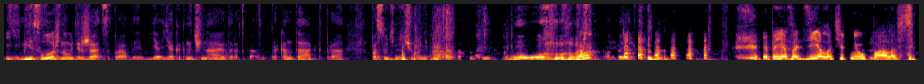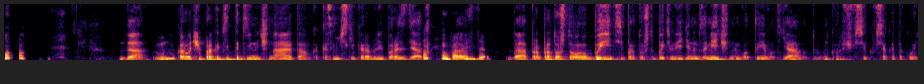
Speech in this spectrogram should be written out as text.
И мне сложно удержаться, правда. Я, я как начинаю это рассказывать про контакт, про... По сути, ничего не надо, по сути. Это я задела, чуть не упала, все. Да. Ну, короче, про какие-то такие начинаю, там, как космические корабли бороздят. Бороздят. Да, про, про то, что быть, про то, что быть увиденным, замеченным, вот ты, вот я, вот, ну, короче, все, всякое такое.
